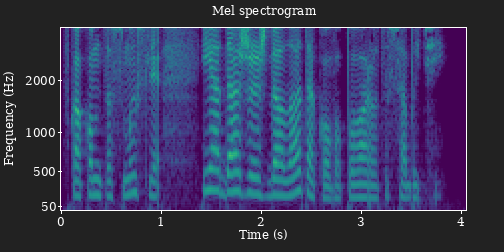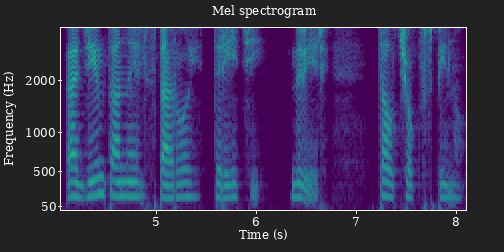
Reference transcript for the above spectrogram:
В каком-то смысле я даже ждала такого поворота событий. Один тоннель, второй, третий, дверь. Толчок в спину,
